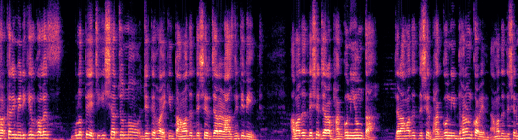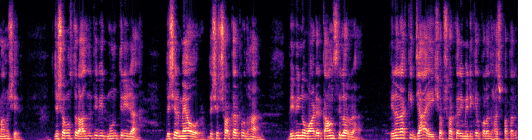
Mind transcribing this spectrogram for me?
সরকারি মেডিকেল কলেজগুলোতে চিকিৎসার জন্য যেতে হয়, কিন্তু আমাদের দেশের যারা রাজনীতিবিদ, আমাদের দেশের যারা ভাগ্য নিয়ন্তা, যারা আমাদের দেশের ভাগ্য নির্ধারণ করেন, আমাদের দেশের মানুষের, যে সমস্ত রাজনীতিবিদ, মন্ত্রীরা, দেশের মেয়র, দেশের সরকার প্রধান, বিভিন্ন ওয়ার্ডের কাউন্সিলররা এনারা কি যায় এইসব সরকারি মেডিকেল কলেজ হাসপাতালে?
